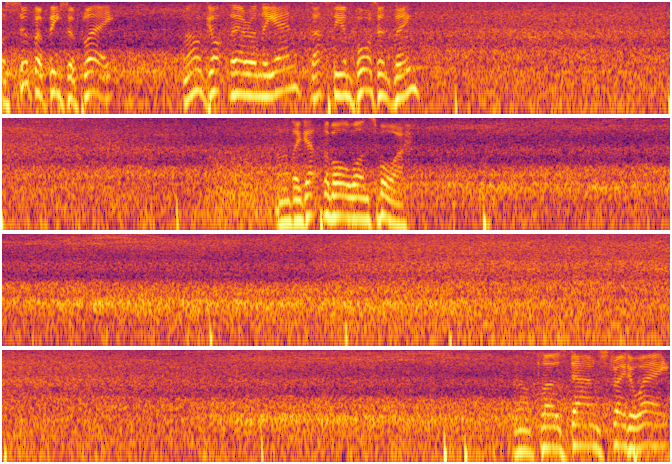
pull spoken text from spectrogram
Oh, super piece of play. Well, got there in the end. That's the important thing. Well, they get the ball once more. Well, closed down straight away.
